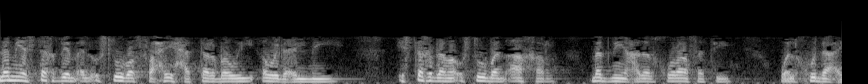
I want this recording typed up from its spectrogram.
لم يستخدم الأسلوب الصحيح التربوي أو العلمي. استخدم أسلوبا آخر مبني على الخرافة والخدع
